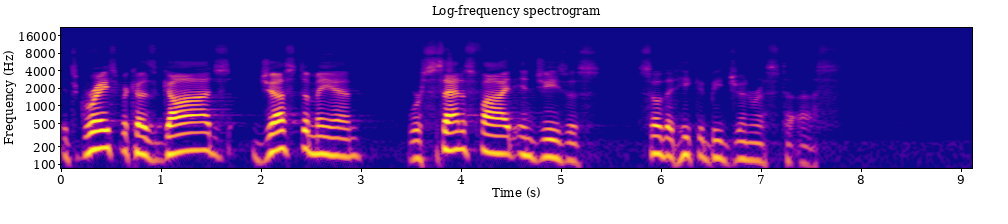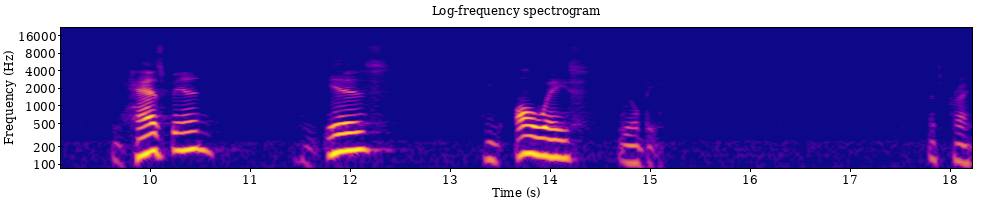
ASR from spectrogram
It's grace because God's just demand were satisfied in Jesus so that he could be generous to us. He has been, and he is, and he always will be. Let's pray.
